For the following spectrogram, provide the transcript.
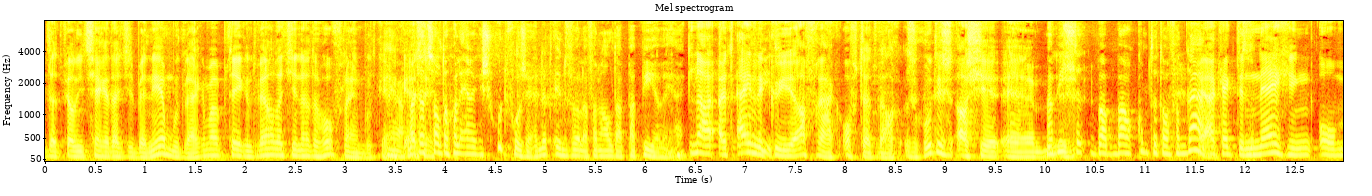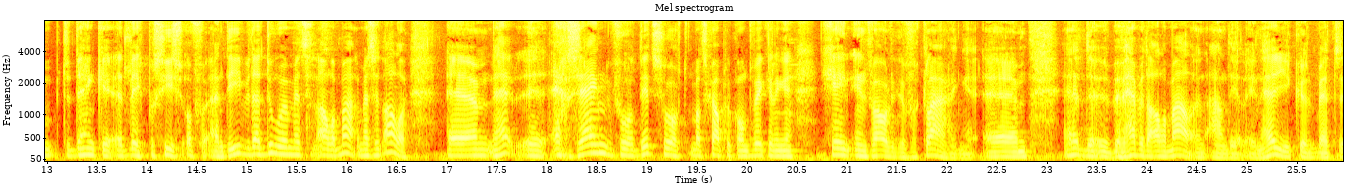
dat wil niet zeggen dat je het bij neer moet leggen, maar het betekent wel dat je naar de hoofdlijn moet kijken. Ja, maar dat zal toch wel ergens goed voor zijn, het invullen van al dat papierwerk. nou, uiteindelijk kun je je afvragen of dat wel zo goed is als je. eh, Maar wie, dus- dat- waar, waar komt het dan vandaan? ja, kijk, de neiging om te denken, het ligt precies of aan die, dat doen we met z'n allen. Met z'n allen. Ehm, eh, er zijn voor dit soort maatschappelijke ontwikkelingen geen eenvoudige verklaringen. Ehm, de- we hebben er allemaal een aandeel in. Hè. Je kunt met,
